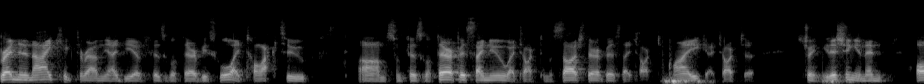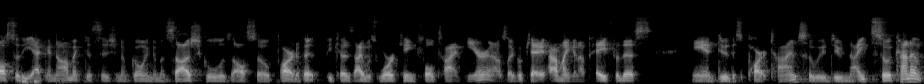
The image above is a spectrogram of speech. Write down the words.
Brendan and I kicked around the idea of physical therapy school. I talked to um, some physical therapists I knew. I talked to massage therapists. I talked to Mike. I talked to strength conditioning. And then also the economic decision of going to massage school was also part of it because I was working full time here and I was like, okay, how am I going to pay for this and do this part time? So we do nights. So it kind of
